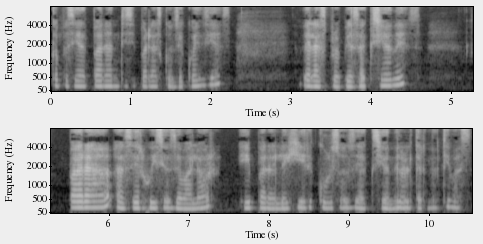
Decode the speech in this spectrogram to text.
capacidad para anticipar las consecuencias de las propias acciones, para hacer juicios de valor y para elegir cursos de acción alternativas.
